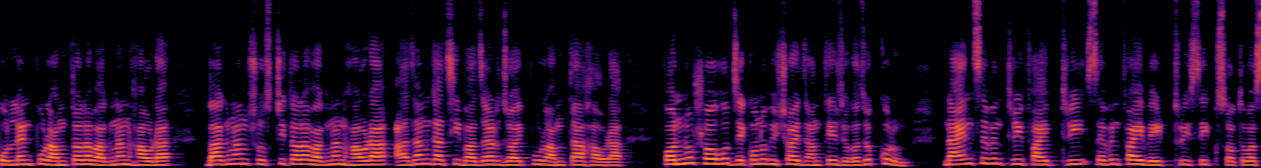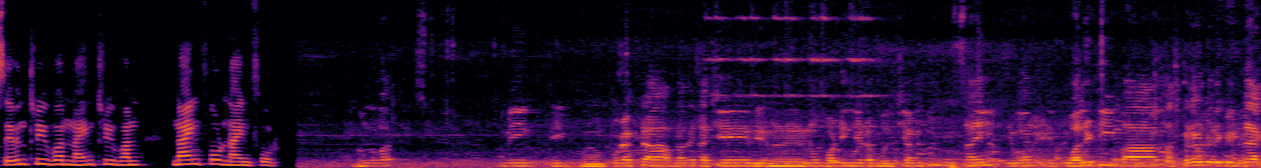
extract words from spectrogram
কল্যাণপুর, আমতলা, বাগনান, হাওড়া, বাগনান, ষষ্ঠীতলা, বাগনান, হাওড়া, আজানগাছি বাজার, জয়পুর, আমতা, হাওড়া। পণ্য সহ যে কোনো বিষয় জানতে যোগাযোগ করুন nine seven three five three seven five eight three six অথবা seven three one nine three one nine four nine four. ধন্যবাদ। আমি এই প্রোডাক্টটা আপনাদের কাছে রেনো ফোরটিন যেটা বলছি আমি খুব উৎসাহী এবং কোয়ালিটি বা কাস্টমার ফিডব্যাক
